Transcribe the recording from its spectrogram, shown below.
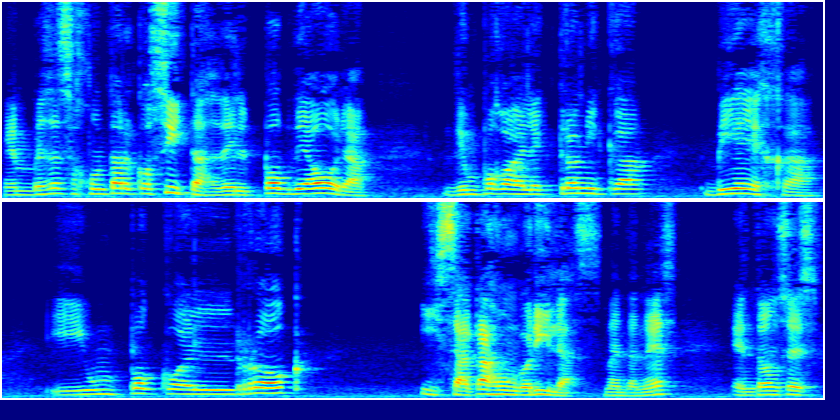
empezás a juntar cositas del pop de ahora, de un poco de electrónica vieja y un poco el rock y sacás un gorilas, ¿me entendés? Entonces,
